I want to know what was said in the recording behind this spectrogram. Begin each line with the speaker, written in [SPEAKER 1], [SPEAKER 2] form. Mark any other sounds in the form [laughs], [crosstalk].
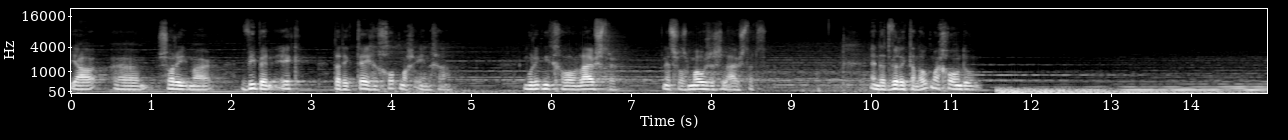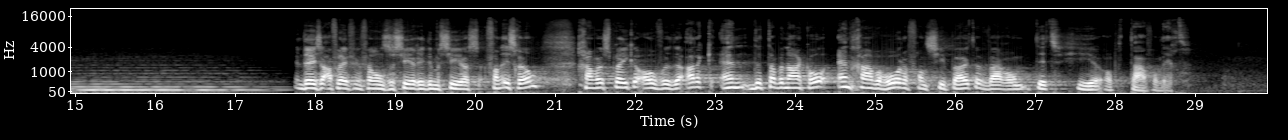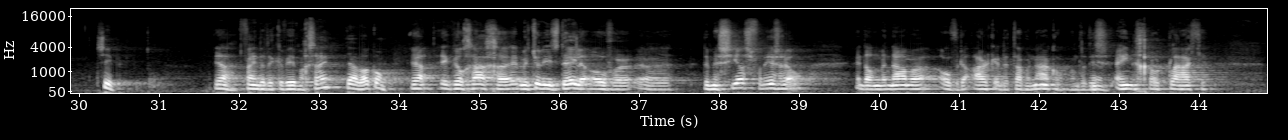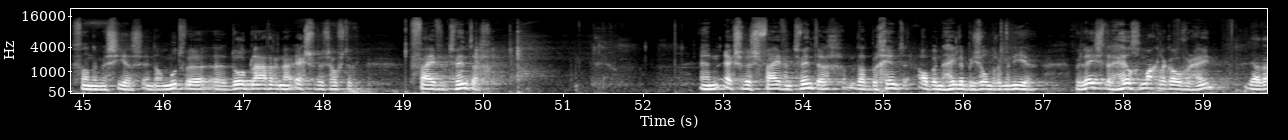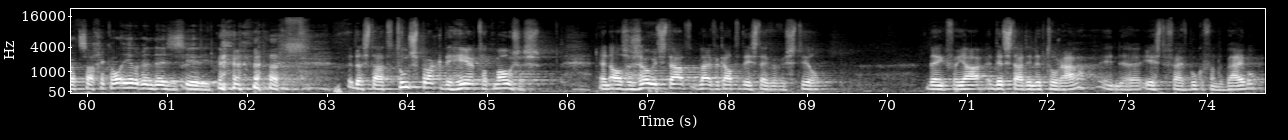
[SPEAKER 1] ja, ehm, sorry, maar wie ben ik dat ik tegen God mag ingaan? Moet ik niet gewoon luisteren, net zoals Mozes luistert? En dat wil ik dan ook maar gewoon doen.
[SPEAKER 2] In deze aflevering van onze serie De Messias van Israël gaan we spreken over de ark en de tabernakel en gaan we horen van Siep Buiten waarom dit hier op tafel ligt. Siep.
[SPEAKER 1] Ja, fijn dat ik er weer mag zijn.
[SPEAKER 2] Ja, welkom.
[SPEAKER 1] Ja, ik wil graag uh, met jullie iets delen over uh, de Messias van Israël. En dan met name over de ark en de tabernakel, want dat is ja. één groot plaatje van de Messias. En dan moeten we uh, doorbladeren naar Exodus hoofdstuk 25. En Exodus 25, dat begint op een hele bijzondere manier. We lezen er heel gemakkelijk overheen.
[SPEAKER 2] Ja, dat zag ik al eerder in deze serie. [laughs]
[SPEAKER 1] Daar staat, toen sprak de Heer tot Mozes. En als er zoiets staat, blijf ik altijd eerst even weer stil. Dan denk ik van ja, dit staat in de Torah, in de eerste vijf boeken van de Bijbel.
